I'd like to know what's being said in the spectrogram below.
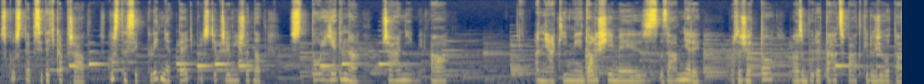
Zkuste si teďka přát. Zkuste si klidně teď prostě přemýšlet nad 101 přáními a, a nějakými dalšími záměry, protože to vás bude tahat zpátky do života.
